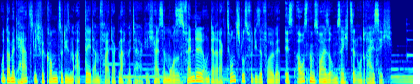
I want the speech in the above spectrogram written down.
Und damit herzlich willkommen zu diesem Update am Freitagnachmittag. Ich heiße Moses Fendel und der Redaktionsschluss für diese Folge ist ausnahmsweise um 16.30 Uhr.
